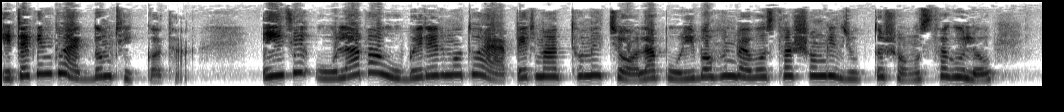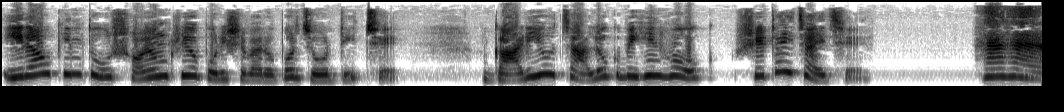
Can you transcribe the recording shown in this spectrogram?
এটা কিন্তু একদম ঠিক কথা। এই যে ওলা বা উবেরের মতো অ্যাপের মাধ্যমে চলা পরিবহন ব্যবস্থার সঙ্গে যুক্ত সংস্থাগুলো এরাও কিন্তু স্বয়ংক্রিয় পরিষেবার ওপর জোর দিচ্ছে। গাড়িও চালকবিহীন হোক সেটাই চাইছে। হ্যাঁ হ্যাঁ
